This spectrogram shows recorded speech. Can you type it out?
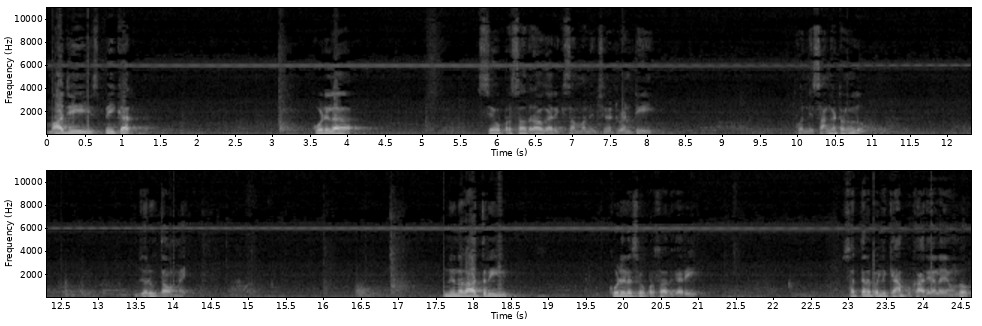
మాజీ స్పీకర్ కోడెల శివప్రసాదరావు గారికి సంబంధించినటువంటి కొన్ని సంఘటనలు జరుగుతూ ఉన్నాయి. నిన్న రాత్రి కోడెల శివప్రసాద్ గారి సత్తెనపల్లి క్యాంపు కార్యాలయంలో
